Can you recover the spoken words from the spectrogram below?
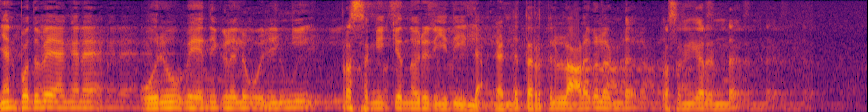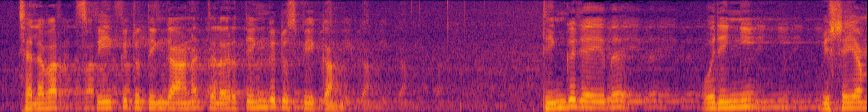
ഞാൻ പൊതുവെ അങ്ങനെ ഒരു വേദികളിൽ ഒരുങ്ങി പ്രസംഗിക്കുന്ന ഒരു രീതിയില്ല. രണ്ട് തരത്തിലുള്ള ആളുകളുണ്ട് പ്രസംഗികരുണ്ട്. ചിലവർ സ്പീക്ക് ടു തിങ്ക് ആണ് ചിലവർ തിങ്ക് ടു സ്പീക്ക് ആണ്. തിങ്ക് ചെയ്ത് ഒരുങ്ങി വിഷയം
